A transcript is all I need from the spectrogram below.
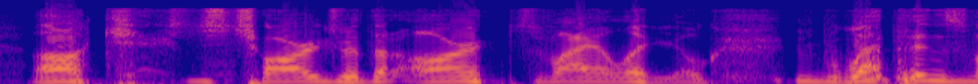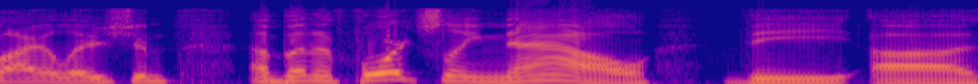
uh, charged with an arms violation, weapons violation. Uh, but unfortunately, now the uh,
